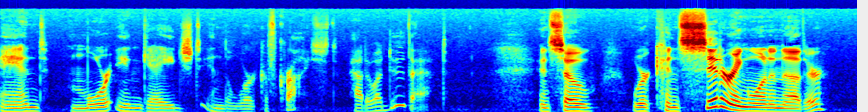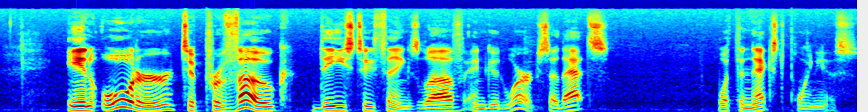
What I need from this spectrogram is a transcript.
and more engaged in the work of Christ? How do I do that? And so we're considering one another in order to provoke these two things, love and good works. So that's what the next point is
